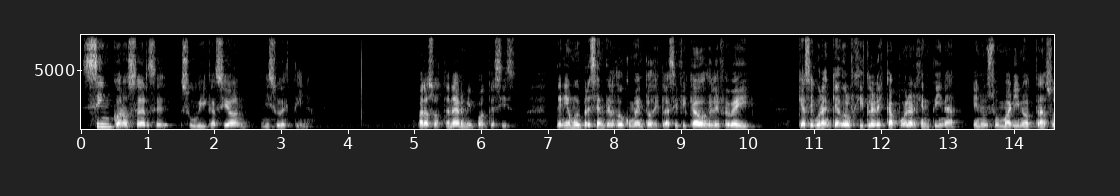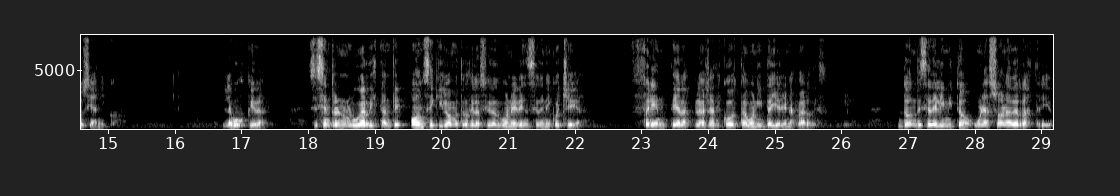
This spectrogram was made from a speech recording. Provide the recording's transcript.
sin conocerse su ubicación ni su destino. Para sostener mi hipótesis, tenía muy presente los documentos desclasificados del FBI que aseguran que Adolf Hitler escapó a la Argentina en un submarino transoceánico. La búsqueda se centró en un lugar distante 11 kilómetros de la ciudad bonaerense de Necochea, frente a las playas de Costa Bonita y Arenas Verdes, donde se delimitó una zona de rastreo.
